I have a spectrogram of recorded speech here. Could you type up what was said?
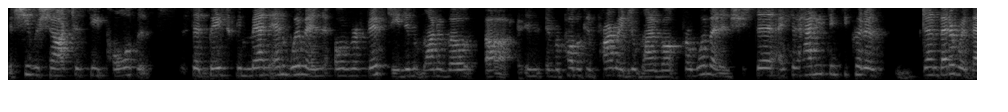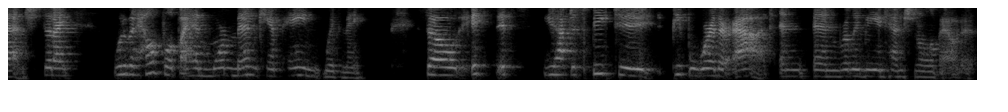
that she was shocked to see polls that said basically men and women over 50 didn't want to vote uh, in, in Republican primary, didn't want to vote for women. And she said, I said, how do you think you could have done better with that? And she said, I would have been helpful if I had more men campaign with me. So it's it's you have to speak to people where they're at and and really be intentional about it.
